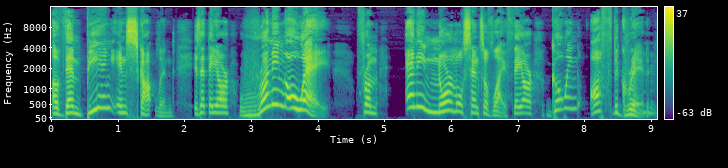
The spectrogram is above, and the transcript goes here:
of them being in Scotland is that they are running away from any normal sense of life. They are going off the grid.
